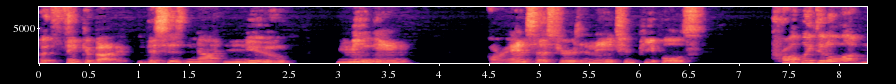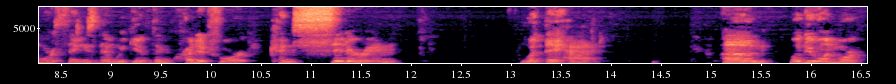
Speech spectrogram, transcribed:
But think about it. This is not new, meaning our ancestors and the ancient peoples probably did a lot more things than we give them credit for, considering what they had. Um, we'll do one more.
